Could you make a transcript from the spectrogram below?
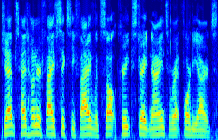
Jebs Headhunter 565 with Salt Creek straight nines. We're at 40 yards.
